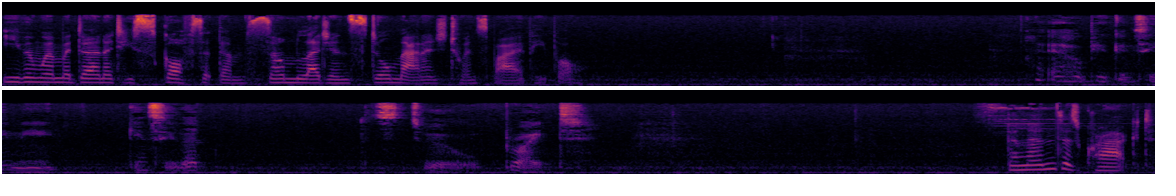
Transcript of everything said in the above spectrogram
Even when modernity scoffs at them, some legends still manage to inspire people. I hope you can see me. You Can see that it's too bright. The lens is cracked.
